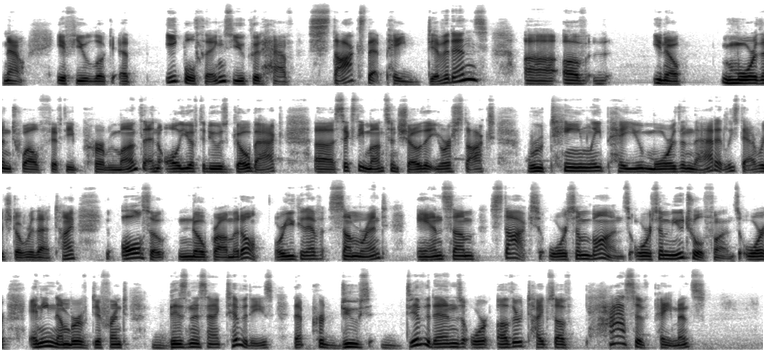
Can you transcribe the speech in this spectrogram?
Now, if you look at equal things, you could have stocks that pay dividends uh, of, you know, more than 1250 per month and all you have to do is go back uh, 60 months and show that your stocks routinely pay you more than that at least averaged over that time also no problem at all or you could have some rent and some stocks or some bonds or some mutual funds or any number of different business activities that produce dividends or other types of passive payments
